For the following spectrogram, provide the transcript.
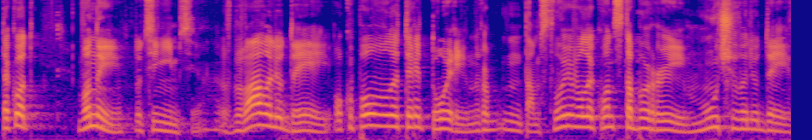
Так от, вони, ці німці, вбивали людей, окуповували території, там створювали концтабори, мучили людей,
